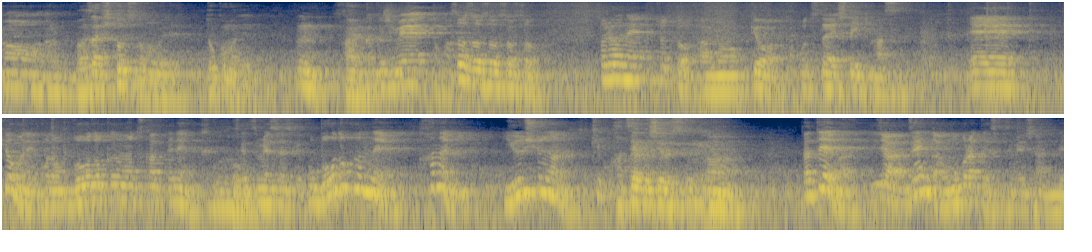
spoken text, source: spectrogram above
ああなるほど。技一つのものでどこまで？ううん。はい。三角締めとか。そうそうそうそうそう。それをねちょっとあの今日はお伝えしていきます。えー、今日もねこのボードくんを使ってねう。ん説明するんですけどボードくんねかなり優秀なのよ結構活躍してるっすよね。うん、例えばじゃあ前回オモプラッタで説明したんで、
